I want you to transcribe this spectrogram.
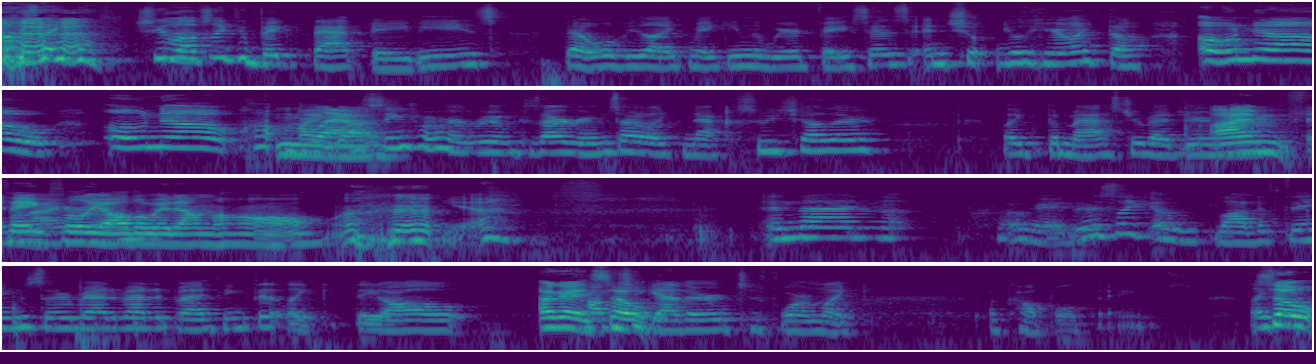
loves like she loves like the big fat babies that will be like making the weird faces, and she'll you'll hear like the oh no, oh no, oh my blasting from her room because our rooms are like next to each other, like the master bedroom. I'm thankfully all the way down the hall. Yeah. And then, okay, there's like a lot of things that are bad about it, but I think that like they all okay, come so together to form like a couple things. Like so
